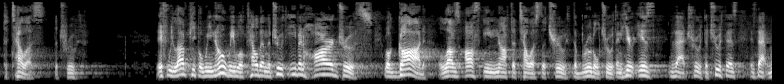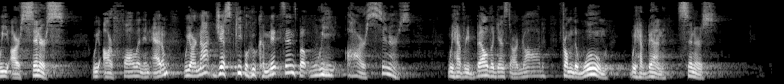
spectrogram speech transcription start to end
to tell us the truth? If we love people, we know we will tell them the truth, even hard truths. Well, God loves us enough to tell us the truth, the brutal truth. And here is that truth. The truth is, is that we are sinners. We are fallen in Adam. We are not just people who commit sins, but we are sinners. We have rebelled against our God. From the womb, we have been sinners.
